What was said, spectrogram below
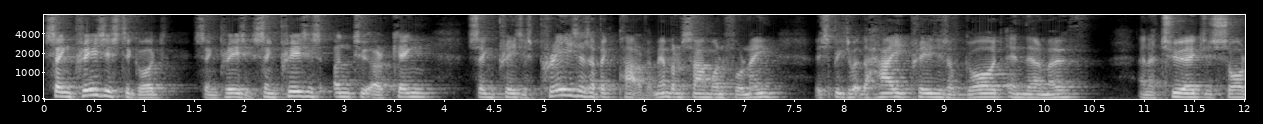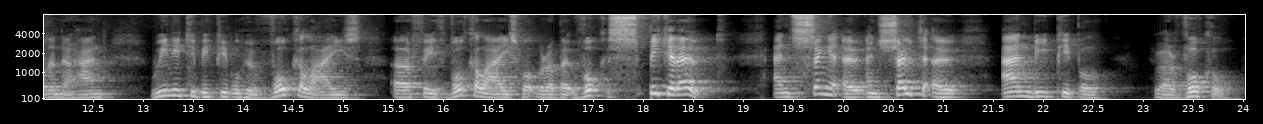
Sing praises to God, sing praises. Sing praises unto our King, sing praises. Praise is a big part of it. Remember in Psalm 149, it speaks about the high praises of God in their mouth and a two-edged sword in their hand. We need to be people who vocalize our faith, vocalize what we're about, Voc- speak it out and sing it out and shout it out and be people who are vocal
